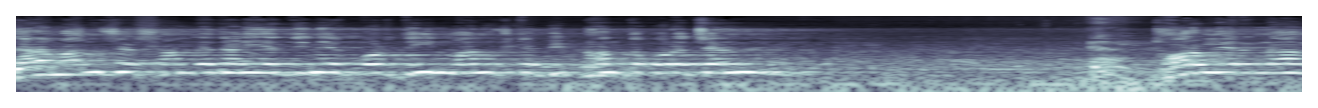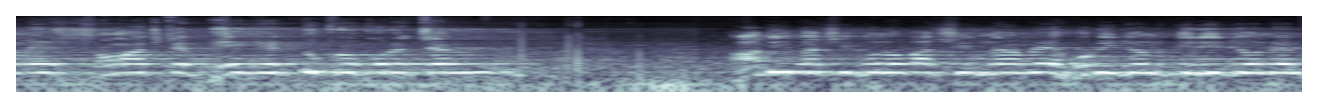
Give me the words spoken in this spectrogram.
যারা মানুষের সামনে দাঁড়িয়ে দিনের পর দিন মানুষকে বিভ্রান্ত করেছেন, ধর্মের নামে সমাজকে ভেঙে টুকরো করেছেন, আদিবাসী বনবাসীর নামে, হরিজন গিরিজনের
